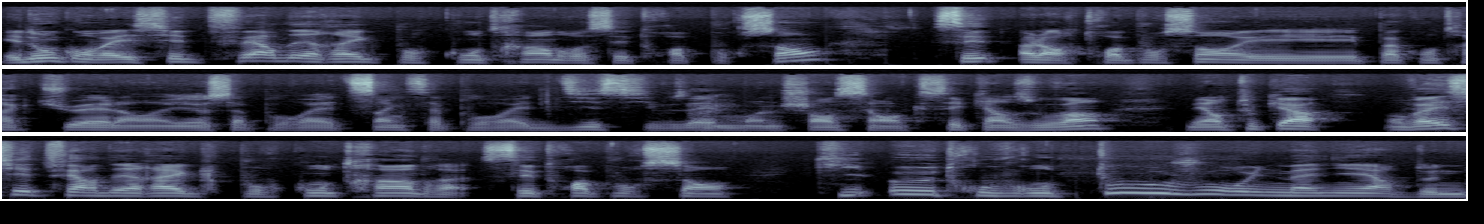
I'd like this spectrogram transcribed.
Et donc on va essayer de faire des règles pour contraindre ces 3%. C'est alors 3% est pas contractuel, hein, ça pourrait être 5, ça pourrait être 10 si vous avez moins de chance, c'est 15 ou 20. Mais en tout cas, on va essayer de faire des règles pour contraindre ces 3% qui eux trouveront toujours une manière de ne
